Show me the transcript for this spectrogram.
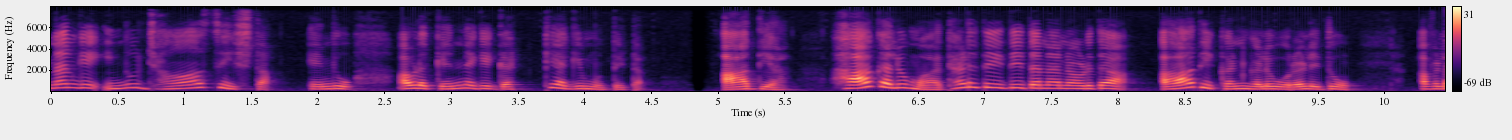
ನನಗೆ ಇನ್ನೂ ಜಾಸ್ತಿ ಇಷ್ಟ. ಎಂದು ಅವಳ ಕೆನ್ನೆಗೆ ಗಟ್ಟಿಯಾಗಿ ಮುದ್ದಿಟ್ಟ. ಆದ್ಯ, ಹಾಗಲು ಮಾತಾಡದೇ ಇದ್ದಿದ್ದನ್ನು ನೋಡಿದ ಆದಿ ಕಣ್ಗಳು ಹೊರಳಿದ್ದು ಅವಳ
